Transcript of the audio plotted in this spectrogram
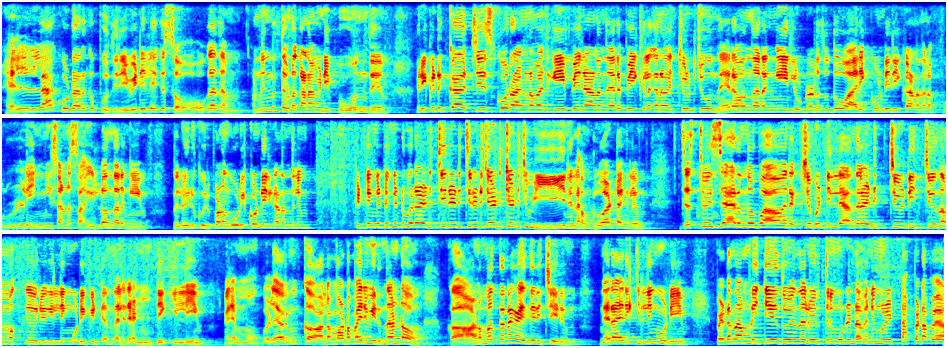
എല്ലാ കൂട്ടുകാർക്കും പുതിയ വീഡിയോയിലേക്ക് സ്വാഗതം. നമ്മൾ ഇന്നത്തെ ഇവിടെ കാണാൻ വേണ്ടി പോകുന്നത് ഒരു കിടക്കാച്ച് സ്കോർ അങ്ങനെ മാച്ച് ഗെയിം പെയിനാണ് നേരെ പീക്കിൽ അങ്ങനെ വെച്ച് പിടിച്ചു. നേരെ വന്നിറങ്ങി ലുഡെടുത്തത് വാരിക്കൊണ്ടിരിക്കുകയാണ് നല്ല ഫുൾ ഇന്നീസാണ് സൈഡിൽ വന്നിറങ്ങി. നല്ല ഒരു കുരിപ്പണം കൂടിക്കൊണ്ടിരിക്കണം എന്നാലും കിട്ടും കിട്ടും കിട്ടും. ഒരു അടിച്ചിട്ട് അടിച്ചിട്ട് അടിച്ച് അടിച്ചടിച്ച് വീരല്ല ഉടുവാട്ടെങ്കിലും ജസ്റ്റ് മിസ്സായിരുന്നു പാവം രക്ഷപ്പെട്ടില്ല. എന്തായാലും അടിച്ചു പിടിച്ചു നമുക്ക് ഒരു കില്ലും കൂടി കിട്ടി. എന്തായാലും രണ്ട് കില്ലേയും അങ്ങനെ മുകളിൽ ഇറങ്ങി കാലമാട്ടമാര് വരുന്നുണ്ടാവും കാണുമ്പോൾ തന്നെ കൈതിരിച്ച് തരും നേരെ ആര് കില്ലും കൂടിയും പെട്ടെന്ന് കംപ്ലീറ്റ് ചെയ്തു. എന്നാലും ഒരുത്തരും കൂടി ഉണ്ട്. അവനും കൂടി ടപ്പ ടപ്പ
